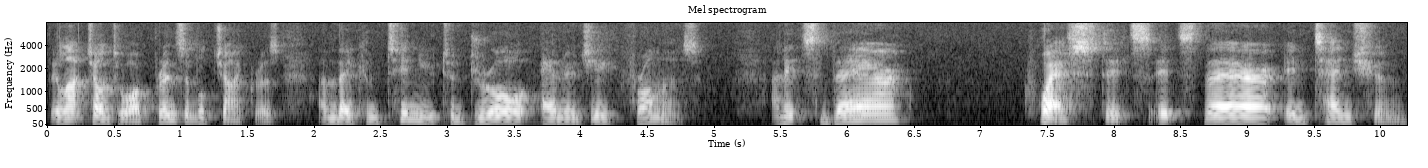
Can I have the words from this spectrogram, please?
They latch onto our principal chakras, and they continue to draw energy from us. And it's their quest, it's, it's their intention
